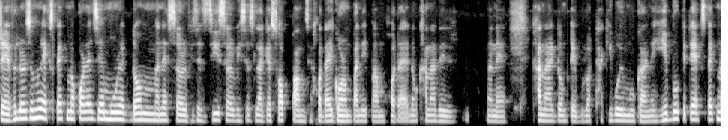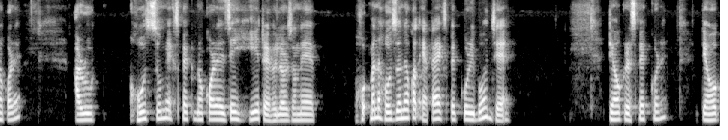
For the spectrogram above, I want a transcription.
ট্ৰেভেলাৰজনো এক্সপেক্ট নকৰে যে মোৰ একদম মানে ছাৰ্ভিচেছ যি ছাৰ্ভিচেছ লাগে চব পাম যে সদায় গৰম পানী পাম সদায় একদম খানা মানে খানা একদম টেবুলত থাকিবই মোৰ কাৰণে সেইবোৰ কেতিয়া এক্সপেক্ট নকৰে। আৰু হোষ্টজনে এক্সপেক্ট নকৰে যে সেই ট্ৰেভেলাৰজনে মানে হোষ্টজনে অকল এটাই এক্সপেক্ট কৰিব যে তেওঁক ৰেচপেক্ট কৰে তেওঁক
